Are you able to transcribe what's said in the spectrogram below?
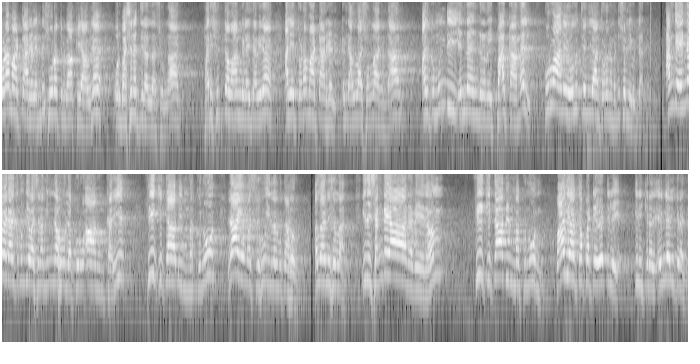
தொடமாட்டார்கள் என்று சூரத்துல் வாக்கையாவில் ஒரு வசனத்தில் அல்லாஹ் சொன்னான் பரிசுத்தவான்களை தவிர அதை தொடமாட்டார்கள் என்று அல்லாஹ் சொன்னான் என்றால் அதுக்கு முந்தி என்னங்கிறதை பார்க்காமல் குர்வானை ஒது செஞ்சு தான் தொடரும் என்று சொல்லிவிட்டார்கள். அங்க என்ன வர அதுக்கு முந்தைய வசனம் இன்னஹூல குர்ஆனும் கரீம் ஃபீ கிதாபின் மக்னூன் லா யமஸ்ஸுஹு இல்லல் முத்தஹரூன். அல்லாஹ் என்ன சொன்னான் இது சங்கையான வேதம் ஃபி கிதாபின் மக்னூன் பாதுகாக்கப்பட்ட ஏட்டிலே இருக்கிறது எங்க இருக்கிறது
